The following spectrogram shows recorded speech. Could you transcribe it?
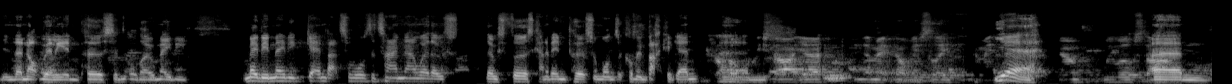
mean, they're not really in person. Although maybe maybe maybe getting back towards the time now where those those first kind of in person ones are coming back again. Um, we start, yeah. Pandemic, obviously. yeah, we will start. Um,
